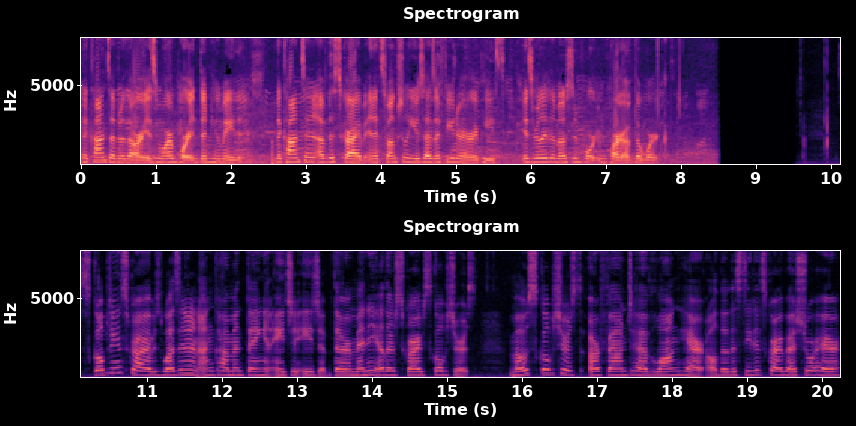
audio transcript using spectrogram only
the concept of the art is more important than who made it. The content of the scribe and its functional use as a funerary piece is really the most important part of the work. Sculpting scribes wasn't an uncommon thing in ancient Egypt. There are many other scribe sculptures. Most sculptures are found to have long hair, although the seated scribe has short hair.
